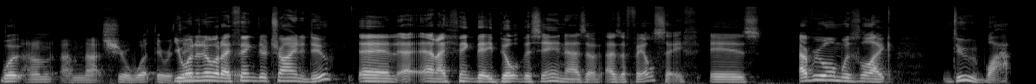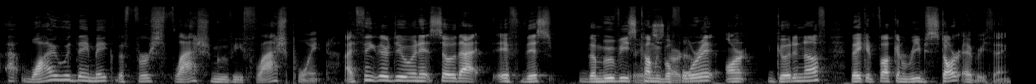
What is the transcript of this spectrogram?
What- I don't. I'm not sure what they were. You want to know what I think they're trying to do, and and I think they built this in as a as a failsafe. Is everyone was like, dude, why why would they make the first Flash movie Flashpoint? I think they're doing it so that if this the movies coming before it aren't good enough, they can fucking restart everything.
